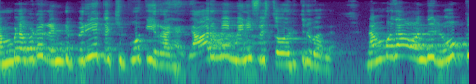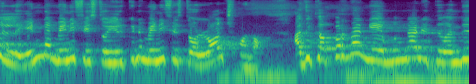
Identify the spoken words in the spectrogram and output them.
நம்மளை விட ரெண்டு பெரிய கட்சி போட்டிடுறாங்க. யாருமே மேனிஃபெஸ்டோ எடுத்துட்டு வரல நம்ம தான் வந்து லோக்கல்ல என்ன மெனிஃபெஸ்டோ இருக்குன்னு மெனிஃபெஸ்டோ லான்ச் பண்ணோம். அதுக்கப்புறம் தான் நே வந்து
